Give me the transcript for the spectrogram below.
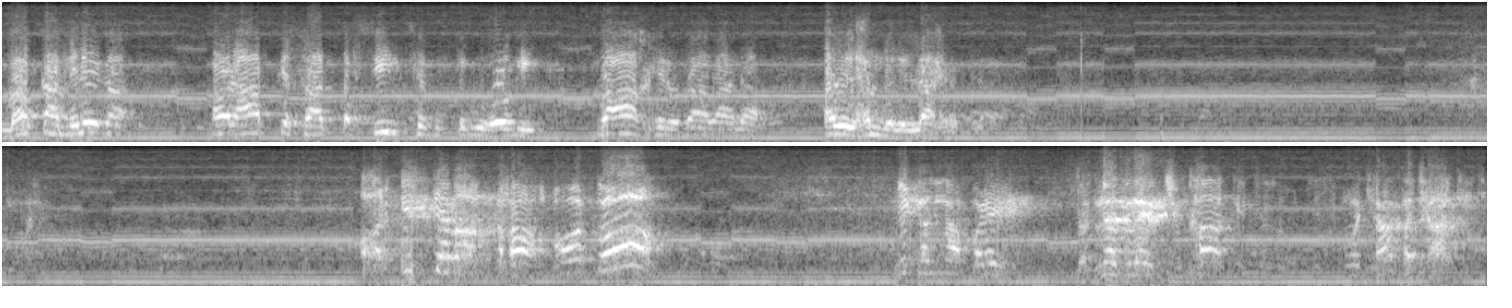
موقع ملے گا اور آپ کے ساتھ تفصیل سے گفتگو ہوگی۔ وآخر دعوانا الحمد للہ رب اور اس کے بعد کہا، اور تو نکلنا پڑے تو نظریں جھکا کے چلو مجھا بچا کے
